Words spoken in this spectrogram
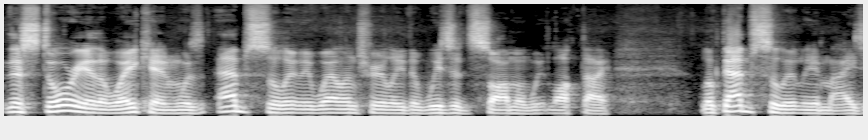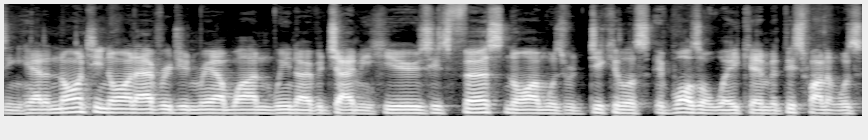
the story of the weekend was absolutely well and truly the wizard Simon Whitlock, though. Looked absolutely amazing. He had a 99 average in round one win over Jamie Hughes. His first nine was ridiculous. It was a weekend, but this one it was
